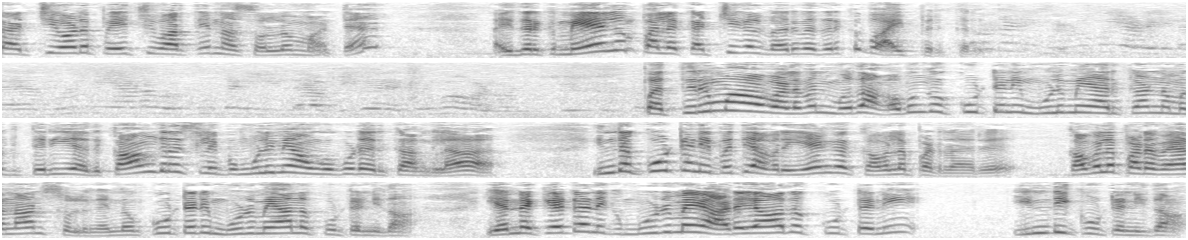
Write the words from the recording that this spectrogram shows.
கட்சியோட பேச்சுவார்த்தையும் நான் சொல்ல மாட்டேன். இதற்கு மேலும் பல கட்சிகள் வருவதற்கு வாய்ப்பு இருக்கிறது முழுமையடையல முழுமையான ஒரு கூட்டணி இல்ல அப்படின்னு திருமாவளவன் பேசியிருக்காரு. இப்ப திருமாவளவன் முத அவங்க கூட்டணி முழுமையா இருக்கான்னு நமக்கு தெரியாது. காங்கிரஸ்ல இப்ப முழுமையா அவங்க கூட இருக்காங்களா? இந்த கூட்டணி பத்தி அவர் ஏங்க கவலைப்படுறாரு? கவலைப்பட வேணாம்னு சொல்லுங்க. இந்த கூட்டணி முழுமையான கூட்டணி தான். என்ன கேட்டா இன்னைக்கு முழுமை அடையாத கூட்டணி இந்தி கூட்டணி தான்.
